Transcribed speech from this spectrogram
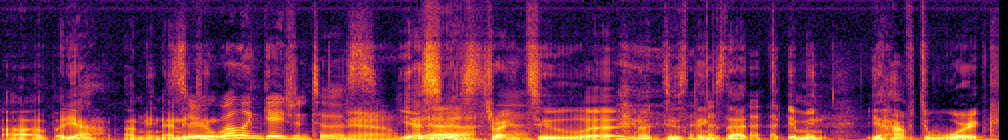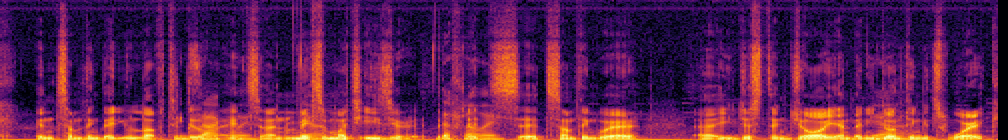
Uh, but yeah, I mean, anything. So you're well engaged into this. Yeah. Yes, Yeah. yes, trying Yeah. to uh, you know do things that I mean you have to work in something that you love to do, right? So and it makes Yeah. it much easier. Definitely. it's it's something where uh, you just enjoy and then you don't think it's work.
